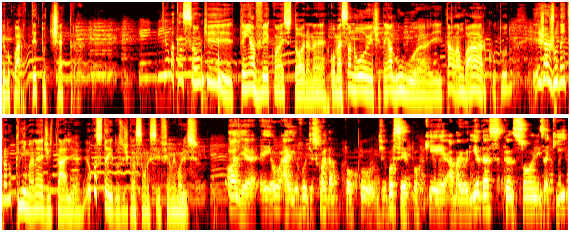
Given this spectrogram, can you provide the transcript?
pelo quarteto Cetra. Que é uma canção que tem a ver com a história, né? Começa a noite, tem a lua e tá lá um barco, tudo. E já ajuda a entrar no clima, né, de Itália. Eu gostei do uso de canção nesse filme, Maurício. Olha, eu, aí eu vou discordar um pouco de você, porque a maioria das canções aqui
